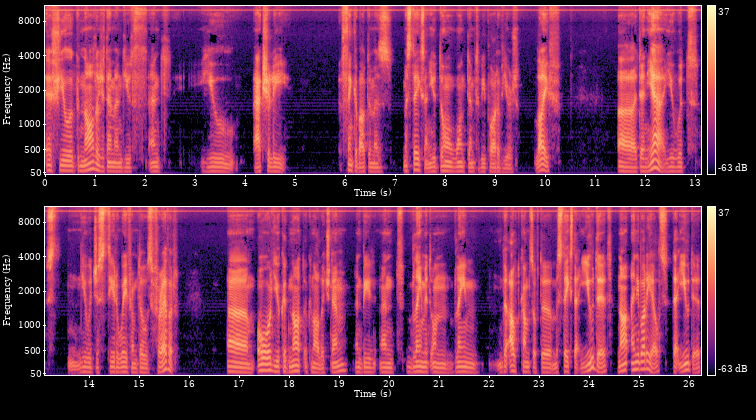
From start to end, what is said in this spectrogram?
if you acknowledge them and you th- and you actually think about them as mistakes and you don't want them to be part of your life uh, then yeah you would s- you would just steer away from those forever. Um, or you could not acknowledge them and be and blame it on blame the outcomes of the mistakes that you did not anybody else that you did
